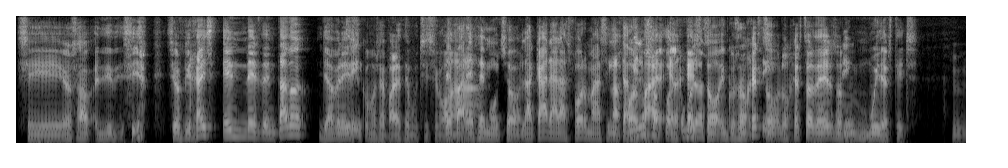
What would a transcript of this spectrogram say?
si os, ha- si, si os fijáis en Desdentado, ya veréis Sí. cómo se parece muchísimo Te a parece mucho. La cara, las formas y la también forma, los ojos. el los- gesto, incluso el gesto, Sí. los gestos de él son muy de Stitch. Mm.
